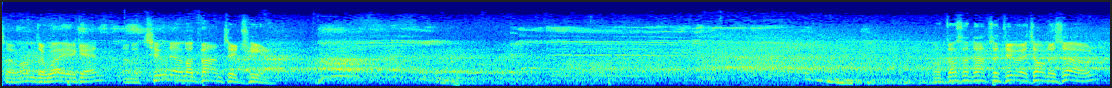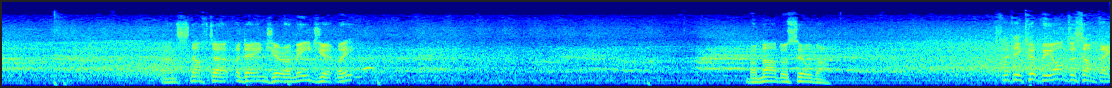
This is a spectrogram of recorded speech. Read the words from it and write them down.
So underway again, and a 2-0 advantage here. Well, doesn't have to do it on his own. And snuffed out the danger immediately. Bernardo Silva. City could be onto something.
